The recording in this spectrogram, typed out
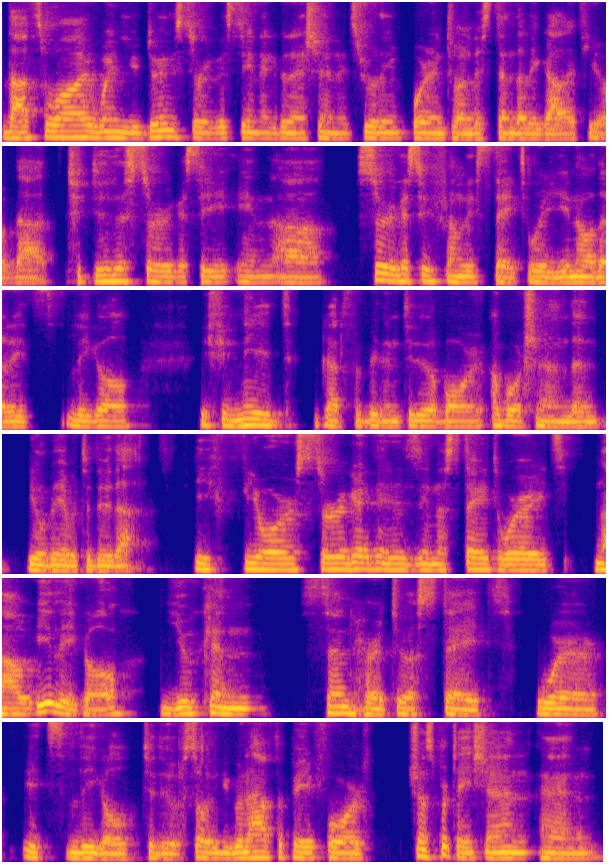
That's why when you're doing surrogacy and egg donation, it's really important to understand the legality of that. To do the surrogacy in a surrogacy friendly state where you know that it's legal. If you need, God forbid, to do abor- abortion, then you'll be able to do that. If your surrogate is in a state where it's now illegal, you can send her to a state where it's legal to do. So you're going to have to pay for transportation and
